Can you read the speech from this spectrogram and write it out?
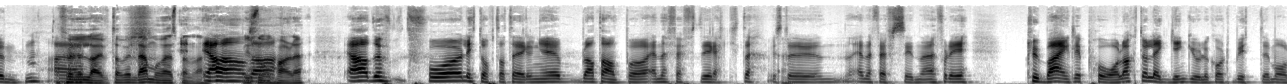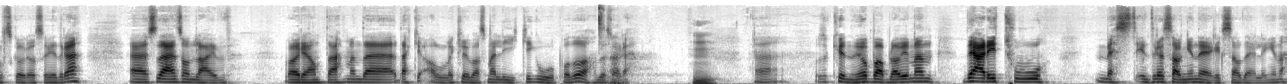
runden. Jeg føler livetabell der må være spennende, Ja, hvis da- noen har det. Ja, du får litt oppdateringer bl.a. på NFF direkte, hvis du NFF sine. Fordi klubba er egentlig pålagt å legge inn gule kort, bytte målscore osv. Så, videre. eh, så det er en sånn live-variant der. Men det, det er ikke alle klubber som er like gode på det, da, dessverre. Mm. Eh, og så kunne vi jo babla, vi, men det er de to mest interessante nedrykksavdelingene.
